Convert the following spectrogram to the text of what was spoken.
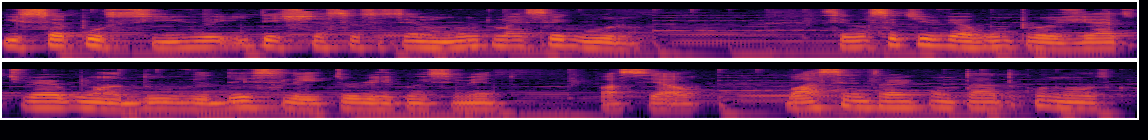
Isso é possível e deixar seu sistema muito mais seguro. Se você tiver algum projeto, tiver alguma dúvida desse leitor de reconhecimento facial, basta entrar em contato conosco.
